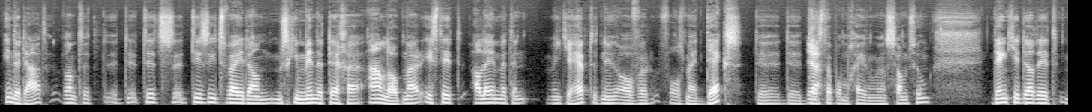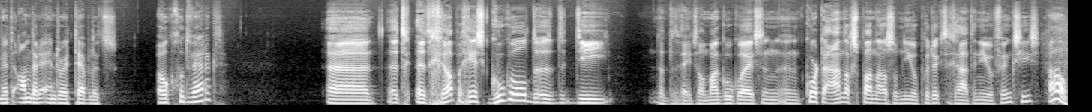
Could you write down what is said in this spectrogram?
inderdaad, want het, het, het, is, het is iets waar je dan misschien minder tegen aanloopt. Maar is dit alleen met een... Want je hebt het nu over volgens mij DeX, de, de desktop-omgeving van Samsung. Denk je dat dit met andere Android-tablets ook goed werkt? Eh, het, het grappige is, Google, de, de- die, dat, weet wel, maar Google heeft een, een korte aandachtspannen als het om nieuwe producten gaat en nieuwe functies. Oh,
